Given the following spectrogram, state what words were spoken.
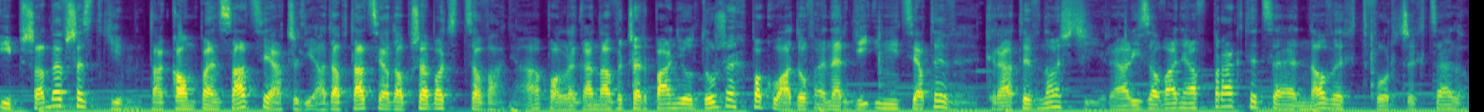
I przede wszystkim ta kompensacja, czyli adaptacja do przebodźcowania, polega na wyczerpaniu dużych pokładów energii inicjatywy, kreatywności, realizowania w praktyce nowych twórczych celów.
